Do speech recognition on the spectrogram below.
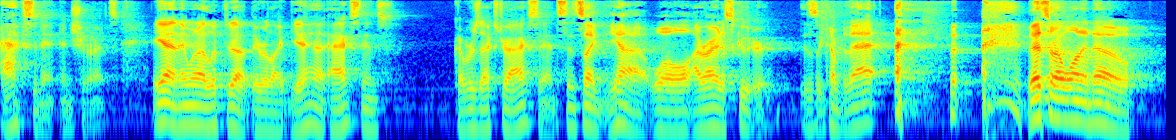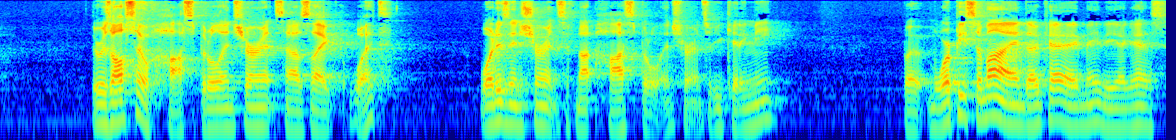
Accident insurance. Yeah, and then when I looked it up, they were like, yeah, accidents covers extra accidents. It's like, yeah, well, I ride a scooter. Does it cover that? That's what I want to know. There was also hospital insurance. I was like, what? What is insurance if not hospital insurance? Are you kidding me? But more peace of mind, okay, maybe, I guess.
